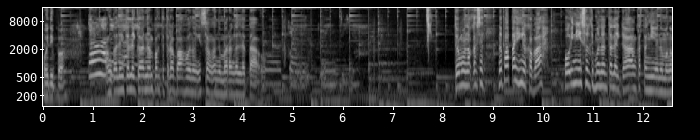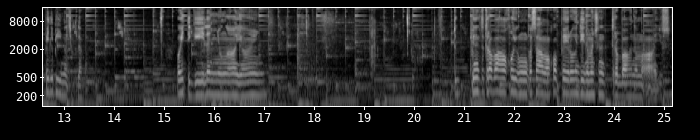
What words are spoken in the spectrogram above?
O, di ba? Ang galing talaga ng pagtatrabaho ng isang ano marangal na tao. Mo na kasi, napapahinga ka ba? O iniisulti mo lang talaga ang katangian ng mga Pilipino, joke lang. Hoy, tigilan nyo nga yan. Pinagtatrabaho ko yung kasama ko pero hindi naman siya nagtatrabaho na maayos.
